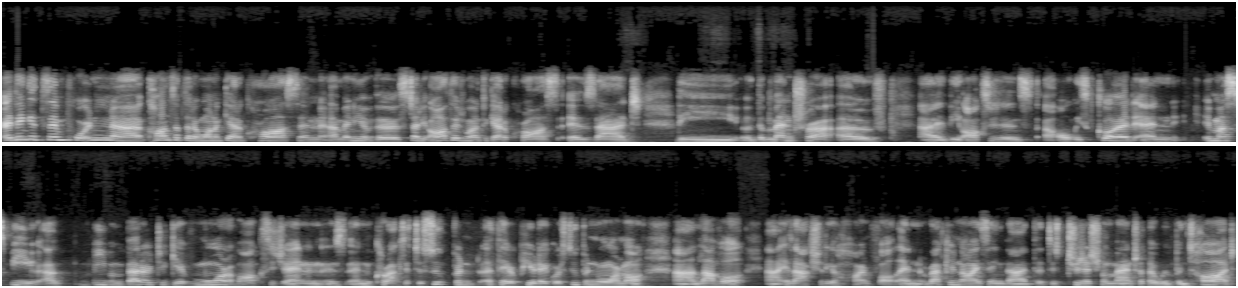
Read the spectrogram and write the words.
I think it's an important uh, concept that I want to get across, and uh, many of the study authors wanted to get across, is that the the mantra of uh, the oxygen is always good, and it must be uh, even better to give more of oxygen and, and correct it to super therapeutic or super normal uh, level uh, is actually harmful. And recognizing that the, the traditional mantra that we've been taught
